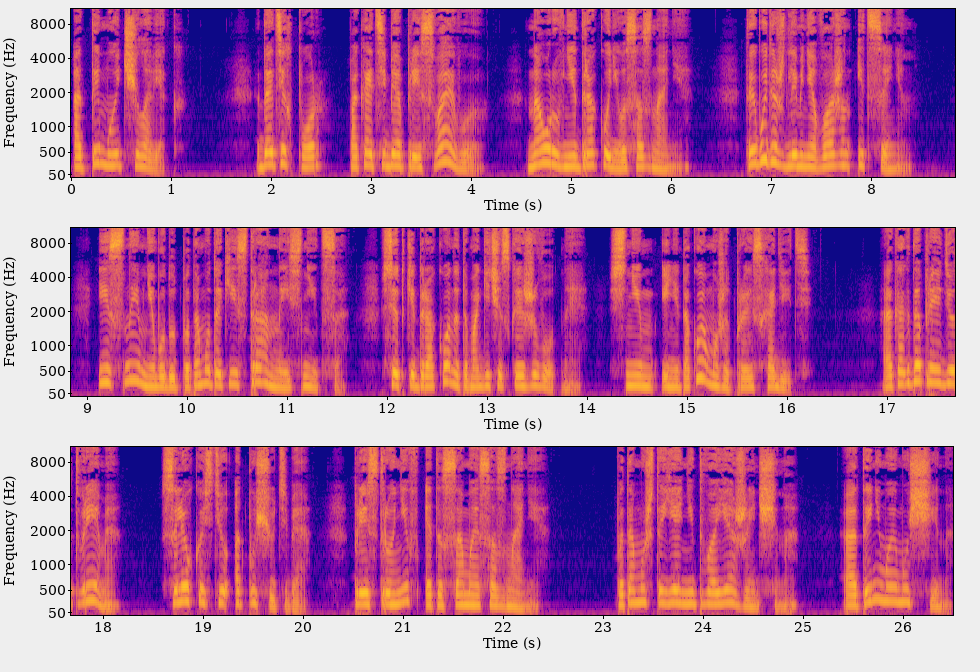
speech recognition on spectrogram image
а ты мой человек. До тех пор, пока тебя присваиваю на уровне драконьего сознания, ты будешь для меня важен и ценен. И сны мне будут потому такие странные сниться, все-таки дракон — это магическое животное. С ним и не такое может происходить. А когда придет время, с легкостью отпущу тебя, приструнив это самое сознание. Потому что я не твоя женщина, а ты не мой мужчина.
